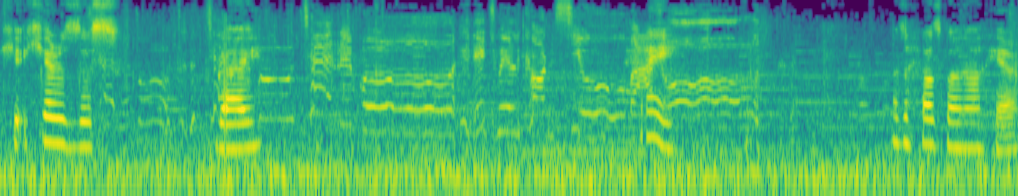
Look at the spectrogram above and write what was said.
He- here is this guy. Terrible! It will consume us Hey. all. What the hell's going on here?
